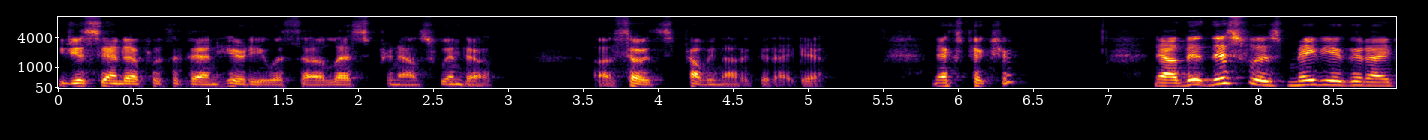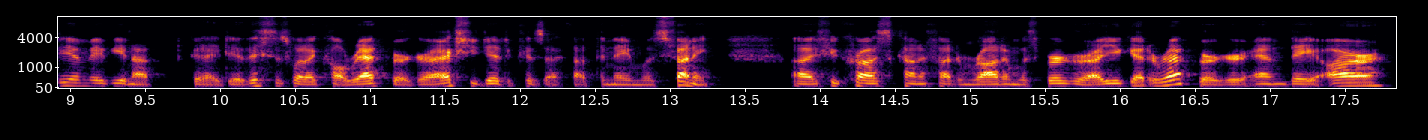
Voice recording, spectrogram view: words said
you just end up with a Van Heerdy with a less pronounced window. Uh, so it's probably not a good idea. Next picture. Now, th this was maybe a good idea, maybe not a good idea. This is what I call Ratburger. I actually did it because I thought the name was funny. Uh, if you cross Conophytum ratum with burgeri, you get a Ratburger, and they are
